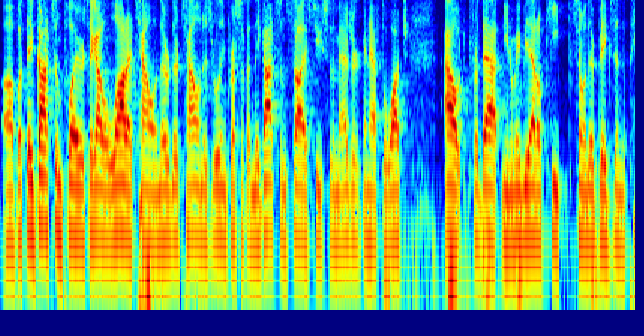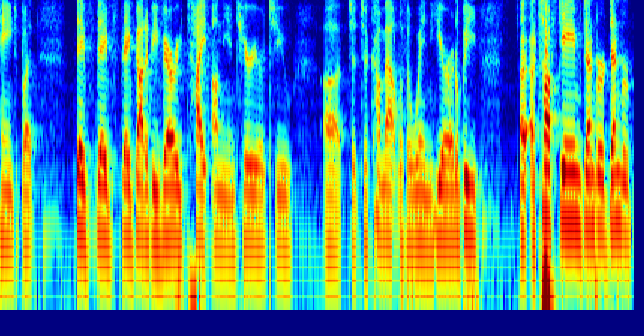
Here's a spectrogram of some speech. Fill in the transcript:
Uh, but they've got some players. They got a lot of talent. Their their talent is really impressive, and they got some size too. So the Magic are gonna have to watch out for that. You know, maybe that'll keep some of their bigs in the paint, but they've they've they've got to be very tight on the interior to uh, to to come out with a win here. It'll be a, a tough game. Denver Denver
